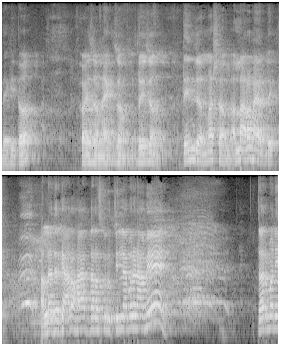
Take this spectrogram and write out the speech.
দেখি তো। কয়জন? একজন, দুইজন, তিনজন, মাশাআল্লাহ। আল্লাহ আরও হায়াত দেখ। আল্লাহ এদেরকে আরও হায়াত দারাজ করুক। চিল্লায় বলেন, আমেন। তার মানে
